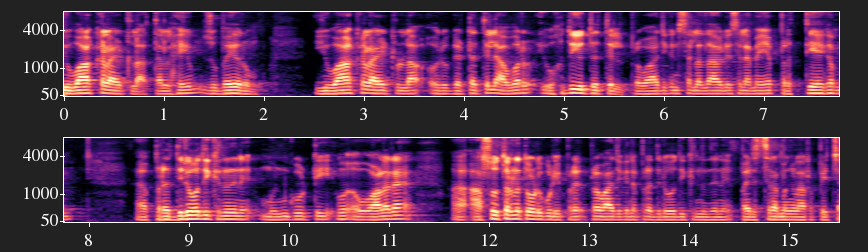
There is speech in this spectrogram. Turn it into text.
യുവാക്കളായിട്ടുള്ള തൽഹയും ജുബൈറും യുവാക്കളായിട്ടുള്ള ഒരു ഘട്ടത്തിൽ അവർ യുഹദ് യുദ്ധത്തിൽ പ്രവാചകൻ സല്ലാ അലൈഹി സ്വലാമയെ പ്രത്യേകം പ്രതിരോധിക്കുന്നതിന് മുൻകൂട്ടി വളരെ ആസൂത്രണത്തോടു കൂടി പ്ര പ്രവാചകനെ പ്രതിരോധിക്കുന്നതിന് പരിശ്രമങ്ങൾ അർപ്പിച്ച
